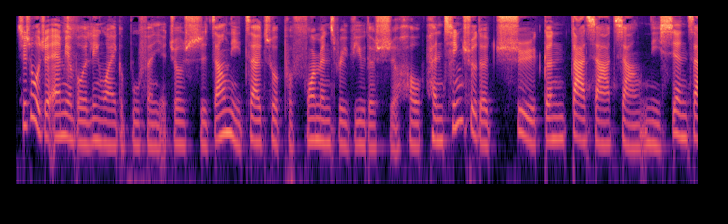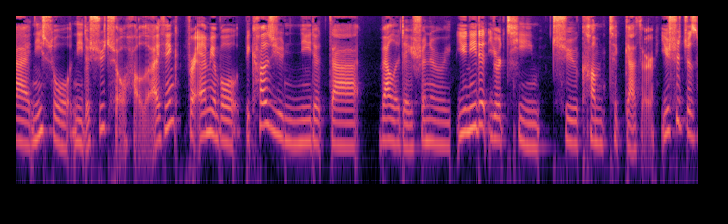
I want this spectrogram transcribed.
其实我觉得 amiable 的另外一个部分，也就是当你在做 performance review 的时候，很清楚的去跟大家讲你现在你所你的需求好了。I think for amiable because you needed that validation or you needed your team to come together. You should just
